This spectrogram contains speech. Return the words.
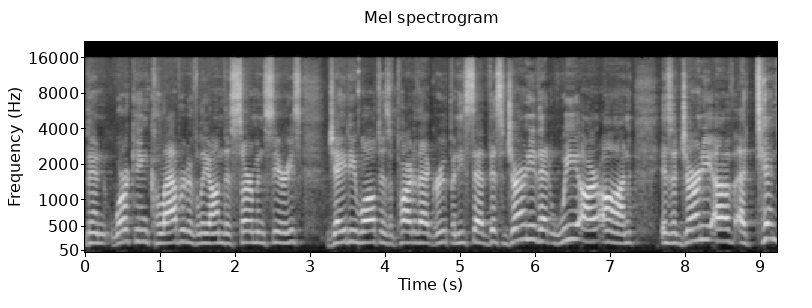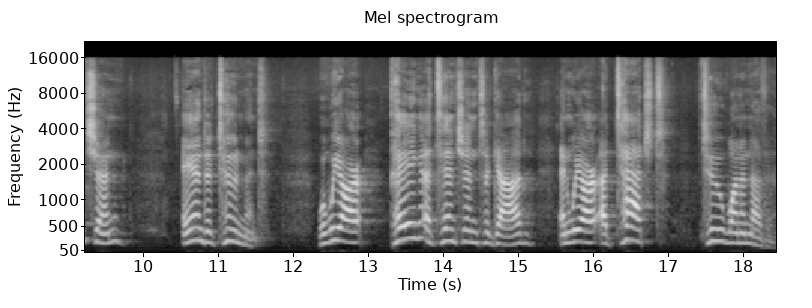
been working collaboratively on this sermon series. J.D. Walt is a part of that group, and he said, This journey that we are on is a journey of attention and attunement, where we are paying attention to God and we are attached to one another,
